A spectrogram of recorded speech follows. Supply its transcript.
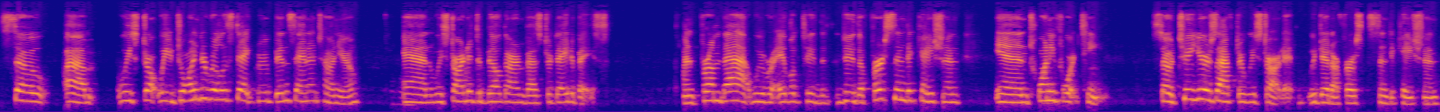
So um, we start we joined a real estate group in San Antonio mm-hmm. and we started to build our investor database. And from that, we were able to do the first syndication in 2014. So, two years after we started, we did our first syndication.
